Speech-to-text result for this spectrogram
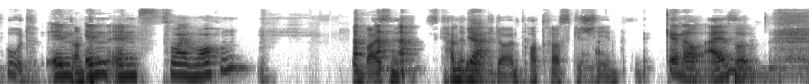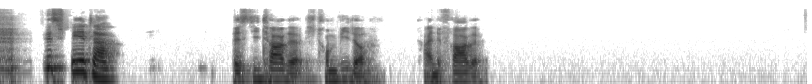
Gut, in, in, in zwei Wochen. dann weiß nicht. Es kann immer Ja, wieder im Podcast geschehen. genau. Also, bis später. Bis die Tage. Ich komme wieder. Keine Frage.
